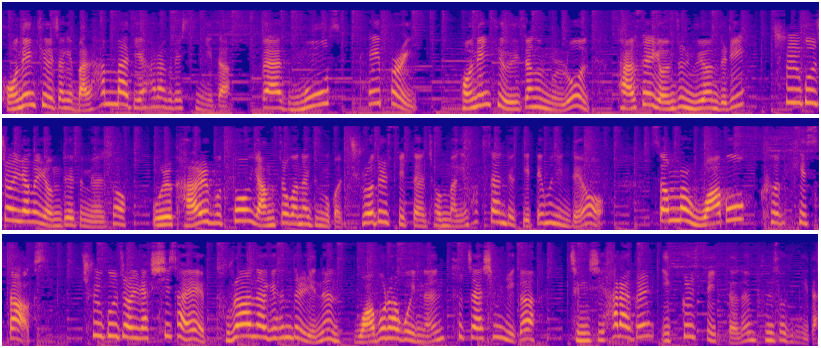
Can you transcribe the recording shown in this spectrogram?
버냉키 의장의 말 한마디에 하락을 했습니다. Fed moves tapering. 버냉키 의장은 물론 다수의 연준 위원들이 출구 전략을 염두에 두면서 올 가을부터 양적 완화 규모가 줄어들 수 있다는 전망이 확산됐기 때문인데요. Summer wobble could hit stocks. 출구 전략 시사에 불안하게 흔들리는 wobble하고 있는 투자 심리가 증시 하락을 이끌 수 있다는 분석입니다.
